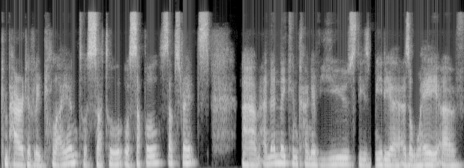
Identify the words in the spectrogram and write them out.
comparatively pliant or subtle or supple substrates um, and then they can kind of use these media as a way of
